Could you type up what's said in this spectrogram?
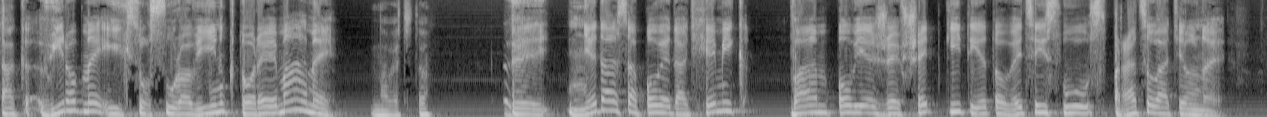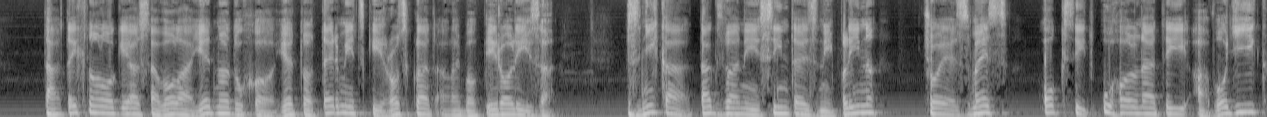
Tak vyrobme ich zo surovín, ktoré máme. No veď to. Nedá sa povedať, chemik vám povie, že všetky tieto veci sú spracovateľné. Tá technológia sa volá jednoducho, je to termický rozklad alebo pyrolíza vzniká tzv. syntézny plyn, čo je zmes oxid uholnatý a vodík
